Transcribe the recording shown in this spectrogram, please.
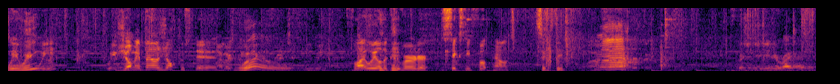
Oui. Oui, oui. Oui. Je m'appelle Jacques Cousteau. Whoa. Flywheel to converter, 60 foot-pounds. 60. Christian, do you need your right hand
